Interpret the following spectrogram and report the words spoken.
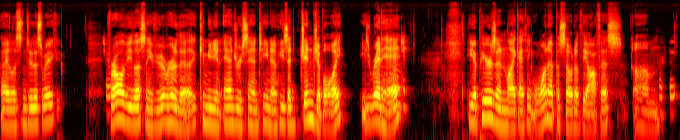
I listened to this week. Sure. For all of you listening, if you've ever heard of the comedian Andrew Santino, he's a ginger boy. He's red hair. He appears in like I think one episode of The Office. Um Perfect.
